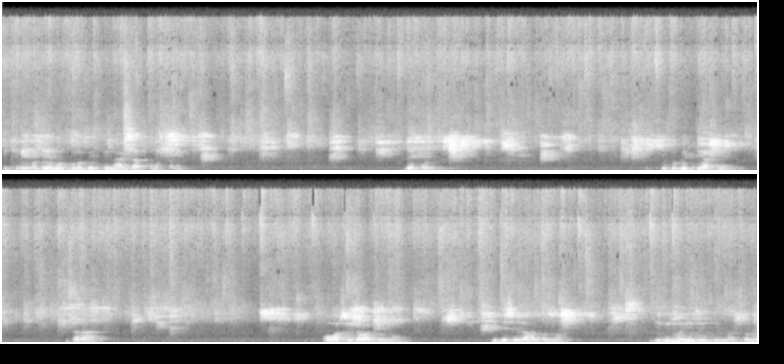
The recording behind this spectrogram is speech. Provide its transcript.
পৃথিবীর মধ্যে এমন কোনো ব্যক্তি নাই যার সমস্যা নেই। দেখেন, কিছু ব্যক্তি আছে যারা প্রবাসে যাওয়ার জন্য, বিদেশে যাওয়ার জন্য বিভিন্ন এজেন্সির মাধ্যমে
